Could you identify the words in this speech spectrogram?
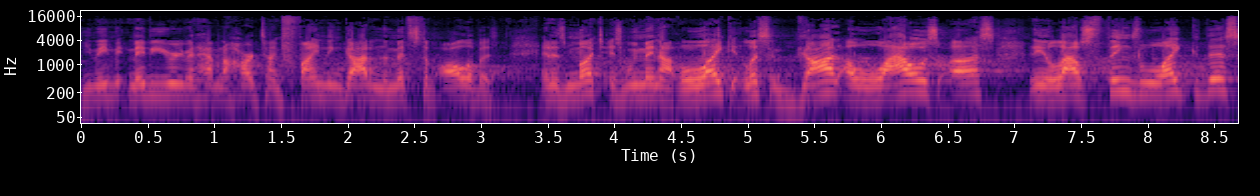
you may, maybe you're even having a hard time finding God in the midst of all of it. And as much as we may not like it, listen, God allows us and He allows things like this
